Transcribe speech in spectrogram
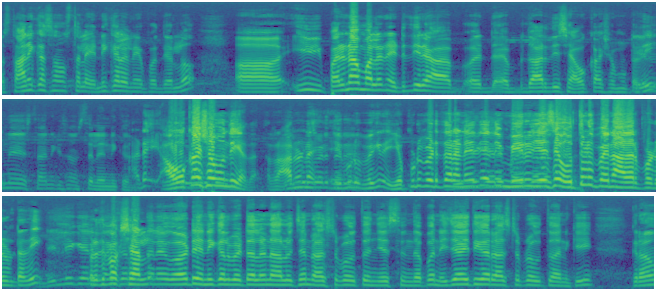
స్థానిక సంస్థల ఎన్నికల నేపథ్యంలో ఈ పరిణామాలను ఎటు తీరా దారితీసే అవకాశం ఉంటుంది. స్థానిక సంస్థల ఎన్నికలు. అంటే అవకాశం ఉంది కదా. రానున్న ఇప్పుడు మిగిలిన ఎప్పుడు పెడతారు అనేది అది మీరు చేసే ఒత్తిడి పైన ఆధారపడి ఉంటుంది. ప్రతిపక్షాలు కాబట్టి ఎన్నికలు పెట్టాలనే ఆలోచన రాష్ట్ర ప్రభుత్వం చేస్తుంది తప్ప నిజాయితీగా రాష్ట్ర ప్రభుత్వానికి గ్రామ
